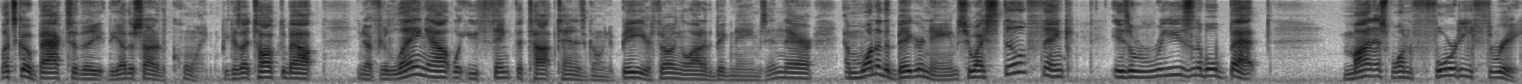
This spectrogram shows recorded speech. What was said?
Let's go back to the, the other side of the coin because I talked about, you know, if you're laying out what you think the top 10 is going to be, you're throwing a lot of the big names in there. And one of the bigger names, who I still think is a reasonable bet minus 143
